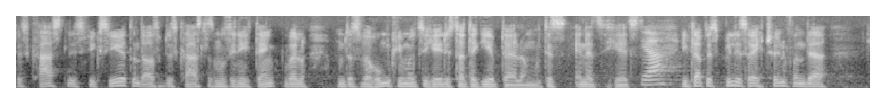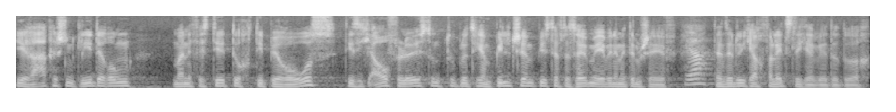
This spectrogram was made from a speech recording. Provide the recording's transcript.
das Kastel ist fixiert und außerhalb des Kastels muss ich nicht denken, weil um das Warum kümmert sich jede Strategieabteilung. Und das ändert sich jetzt. Ja. Ich glaube, das Bild ist recht schön von der hierarchischen Gliederung manifestiert durch die Büros, die sich auflöst und du plötzlich am Bildschirm bist auf derselben Ebene mit dem Chef, ja. der natürlich auch verletzlicher wird dadurch.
